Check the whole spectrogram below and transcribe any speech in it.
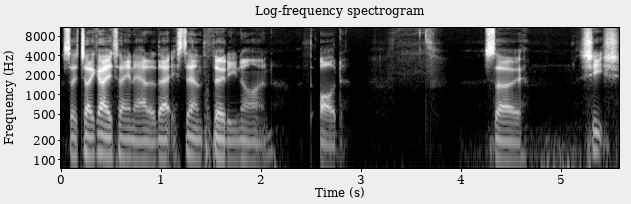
So take eighteen out of that, it's down to thirty-nine odd. So, sheesh.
